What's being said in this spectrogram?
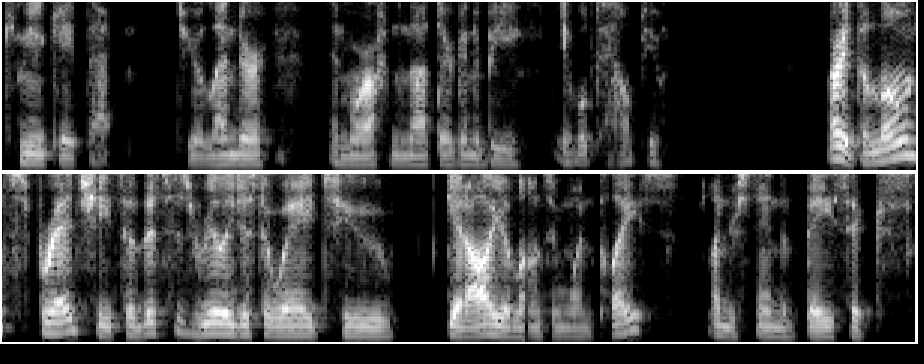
communicate that to your lender, and more often than not, they're going to be able to help you. All right, the loan spreadsheet. So this is really just a way to get all your loans in one place, understand the basics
